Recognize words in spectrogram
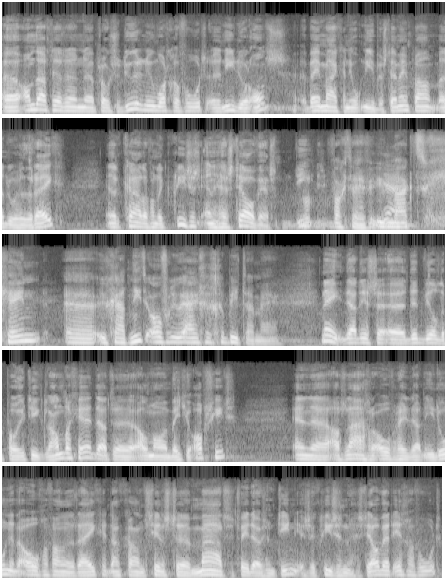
Uh, omdat er een procedure nu wordt gevoerd, niet door ons. Wij maken nu ook niet een bestemmingsplan, maar door het Rijk in het kader van de crisis- en herstelwet. Die... Wacht even, u, ja. maakt geen, uh, u gaat niet over uw eigen gebied daarmee? Nee, dat is, uh, dit wil de politiek landelijk, hè, dat uh, allemaal een beetje opschiet. En als lagere overheden dat niet doen in de ogen van het Rijk... dan kan sinds maart 2010 is de crisis- en herstelwet ingevoerd.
